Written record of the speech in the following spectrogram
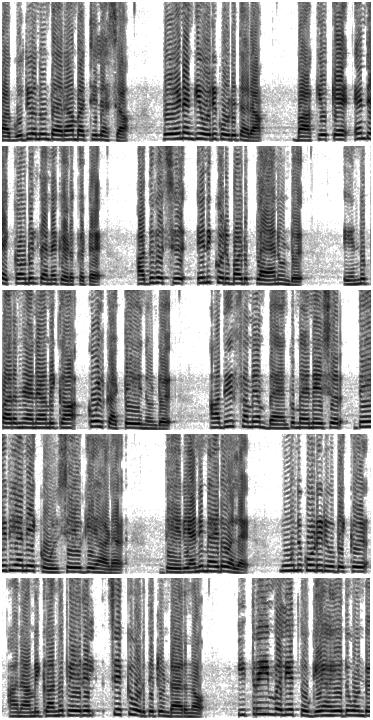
പകുതിയൊന്നും തരാൻ പറ്റില്ല സ വേണമെങ്കിൽ ഒരു കോടി തരാം. ബാക്കിയൊക്കെ എന്റെ അക്കൗണ്ടിൽ തന്നെ കിടക്കട്ടെ. അത് വെച്ച് എനിക്കൊരുപാട് പ്ലാൻ ഉണ്ട് എന്ന് പറഞ്ഞ അനാമിക കോൾ കട്ട് ചെയ്യുന്നുണ്ട്. അതേസമയം ബാങ്ക് മാനേജർ ദേവ്യാനിയെ കോൾ ചെയ്യുകയാണ്. ദേവ്യാനി മാഡം അല്ലേ? മൂന്ന് കോടി രൂപയ്ക്ക് അനാമിക എന്ന പേരിൽ ചെക്ക് കൊടുത്തിട്ടുണ്ടായിരുന്നോ. ഇത്രയും വലിയ തുകയായതുകൊണ്ട്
